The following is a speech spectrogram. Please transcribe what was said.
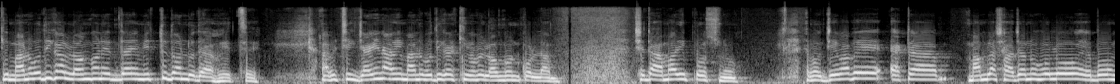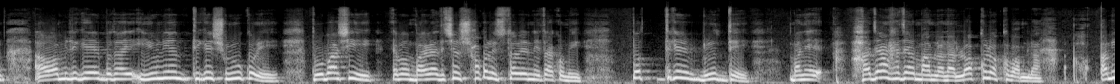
কি মানবাধিকার লঙ্ঘনের দায়ে মৃত্যুদণ্ড দেওয়া হয়েছে। আমি ঠিক জানি না আমি মানবাধিকার কীভাবে লঙ্ঘন করলাম, সেটা আমারই প্রশ্ন। এবং যেভাবে একটা মামলা সাজানো হলো এবং আওয়ামী লীগের বোধহয় ইউনিয়ন থেকে শুরু করে প্রবাসী এবং বাংলাদেশের সকল স্তরের নেতাকর্মী, প্রত্যেকের বিরুদ্ধে মানে হাজার হাজার মামলা না, লক্ষ লক্ষ মামলা। আমি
